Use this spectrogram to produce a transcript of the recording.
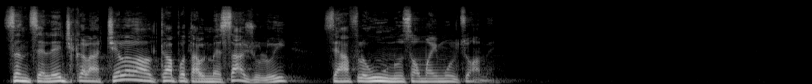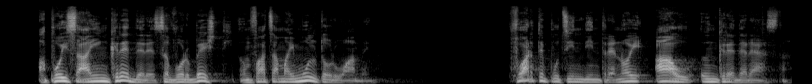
Să înțelegi că la celălalt capăt al mesajului se află unul sau mai mulți oameni. Apoi să ai încredere, să vorbești în fața mai multor oameni. Foarte puțini dintre noi au încrederea asta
